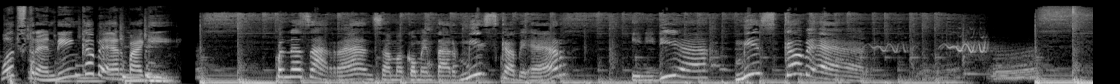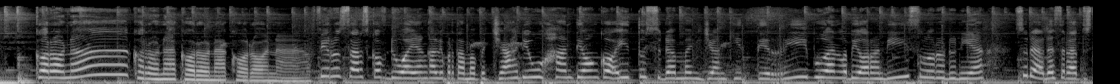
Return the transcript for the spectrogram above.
What's trending KBR pagi? Penasaran sama komentar Miss KBR? Ini dia Miss KBR. Corona, corona, corona, corona. Virus SARS-CoV-2 yang kali pertama pecah di Wuhan, Tiongkok itu sudah menjangkiti ribuan lebih orang di seluruh dunia. Sudah ada 113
